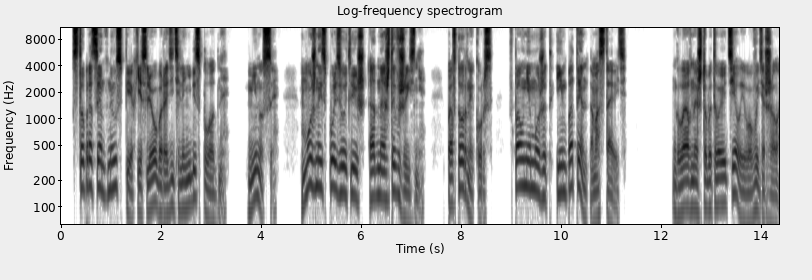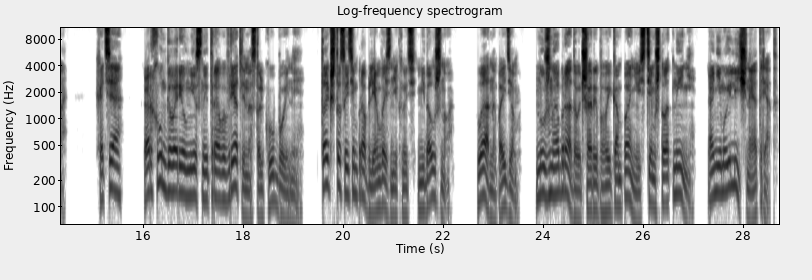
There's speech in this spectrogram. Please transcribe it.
— стопроцентный успех, если оба родителя не бесплодны. Минусы — можно использовать лишь однажды в жизни. Повторный курс вполне может и импотентом оставить. Главное, чтобы твое тело его выдержало. Хотя Архун говорил, местные травы вряд ли настолько убойные. Так что с этим проблем возникнуть не должно. Ладно, пойдем. Нужно обрадовать Шарыповой компанию с тем, что отныне они мой личный отряд.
